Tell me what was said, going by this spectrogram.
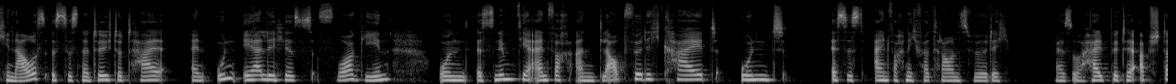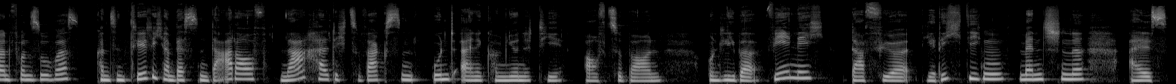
hinaus ist es natürlich total ein unehrliches Vorgehen und es nimmt dir einfach an Glaubwürdigkeit und es ist einfach nicht vertrauenswürdig. Also halt bitte Abstand von sowas. Konzentriere dich am besten darauf, nachhaltig zu wachsen und eine Community aufzubauen. Und lieber wenig, dafür die richtigen Menschen, als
